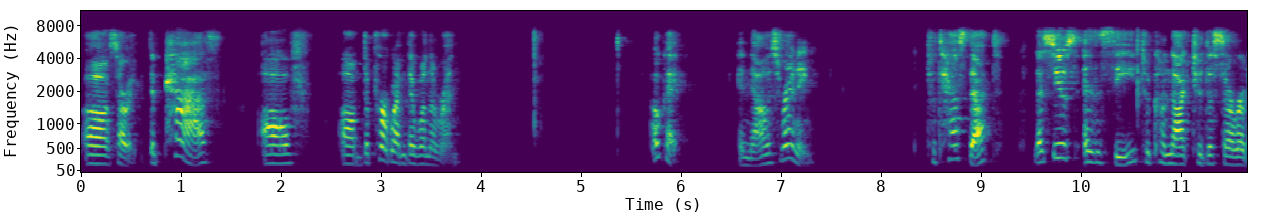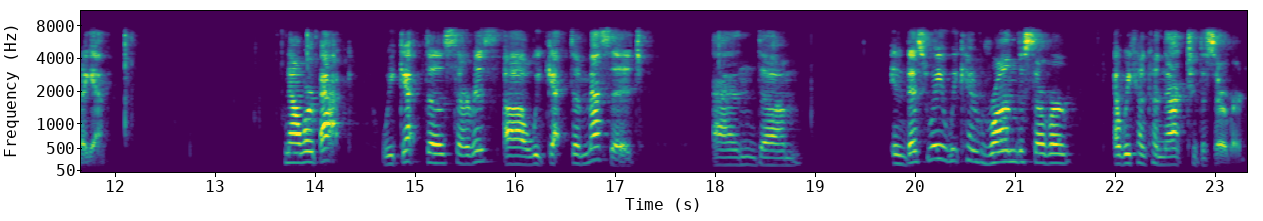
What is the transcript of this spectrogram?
uh, sorry, the path of um, the program they want to run. Okay, and now it's running. To test that, let's use NC to connect to the server again. Now we're back. We get the service, uh, we get the message, and um, in this way, we can run the server and we can connect to the server.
